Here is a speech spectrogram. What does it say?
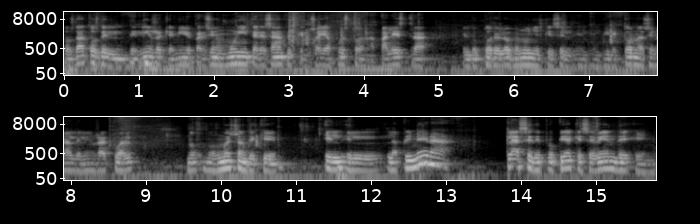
los datos del, del, INRA que a mí me parecieron muy interesantes, que nos haya puesto en la palestra el doctor Elogio Núñez, que es el, director nacional del INRA actual, nos, muestran de que la primera clase de propiedad que se vende en,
